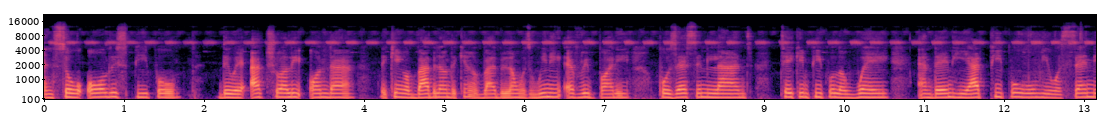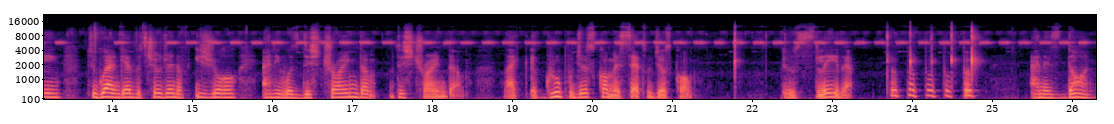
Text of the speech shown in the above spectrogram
And so all these people, they were actually under the king of Babylon. The king of Babylon was winning everybody, possessing land, taking people away. And then he had people whom he was sending to go and get the children of Israel and he was destroying them, destroying them. Like a group would just come, a set would just come. It would slay them. and it's done.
